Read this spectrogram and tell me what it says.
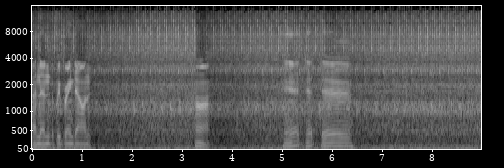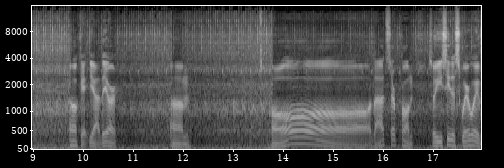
And then if we bring down... Huh. Okay, yeah, they are... Um, oh, that's our problem. So you see the square wave,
